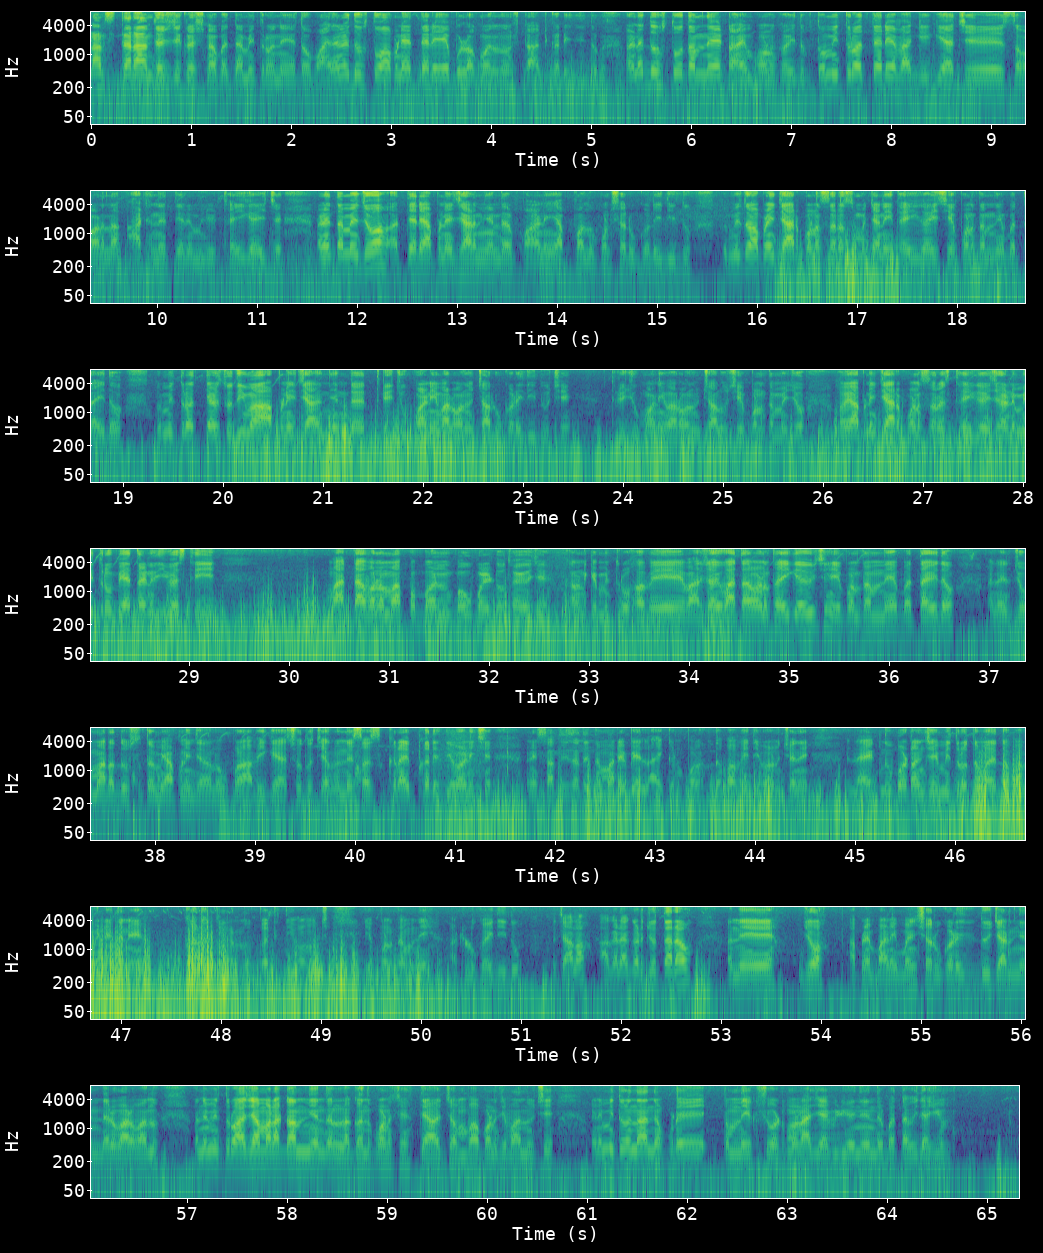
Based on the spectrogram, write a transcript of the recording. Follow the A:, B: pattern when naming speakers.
A: રામ સીતારામ, જય શ્રી કૃષ્ણ બધા મિત્રોને. તો ફાઇનલી દોસ્તો, આપણે અત્યારે એ બ્લોગમાં સ્ટાર્ટ કરી દીધું. અને દોસ્તો, તમને ટાઈમ પણ કહી દઉં. તો મિત્રો, અત્યારે વાગી ગયા છે સવારના આઠ ને તેર મિનિટ થઈ ગઈ છે. અને તમે જો, અત્યારે આપણે ઝાડની અંદર પાણી આપવાનું પણ શરૂ કરી દીધું. તો મિત્રો, આપણે ઝાડ પણ સરસ મજાની થઈ ગઈ છે, પણ તમને બતાવી દઉં. તો મિત્રો, અત્યાર સુધીમાં આપણે ઝાડની અંદર ત્રીજું પાણી વાળવાનું ચાલુ કરી દીધું છે. ત્રીજું પાણી વાળવાનું ચાલુ છે, પણ તમે જો, હવે આપણી ઝાડ પણ સરસ થઈ ગઈ છે. અને મિત્રો, બે ત્રણ દિવસથી વાતાવરણમાં પણ બહુ પલટો થયો છે. કારણ કે મિત્રો, હવે વારસાયું વાતાવરણ થઈ ગયું છે એ પણ તમને બતાવી દઉં. અને જો મારા દોસ્તો, તમે આપણી ચેનલ ઉપર આવી ગયા છો તો ચેનલને સબસ્ક્રાઈબ કરી દેવાની છે અને સાથે સાથે તમારે બેલ આઇકન પણ દબાવી દેવાનું છે અને લાઇકનું બટન છે મિત્રો તમારે દબાવીને તેને કલરનું કરી દેવાનું છે. એ પણ તમને આટલું કહી દીધું. તો ચાલો આગળ આગળ જોતા રહો અને જો આપણે પાણી પણ શરૂ કરી દીધું ઝાડની અંદર વાળવાનું. અને મિત્રો આજે અમારા ગામની અંદર લગ્ન પણ છે, ત્યાં જમવા પણ જવાનું છે. અને મિત્રો ના નકડે તમને એક શોર્ટ પણ આજે આ વિડીયોની અંદર બતાવી દઈશું.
